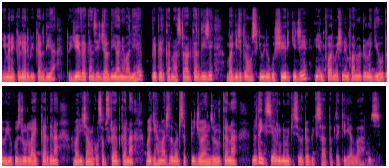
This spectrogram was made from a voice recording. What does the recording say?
ये मैंने क्लियर भी कर दिया। तो ये वैकेंसी जल्दी आने वाली है प्रिपेयर करना स्टार्ट कर दीजिए। बाकी जितना हो सके वीडियो को शेयर कीजिए। ये इन्फॉर्मेशन इन्फॉर्मेटिव लगी हो तो वीडियो को ज़रूर लाइक कर देना, हमारी चैनल को सब्सक्राइब करना। बाकी हमारे साथ व्हाट्सएप पर ज्वाइन ज़रूर करना। मिलते हैं किसी और वीडियो में किसी और टॉपिक के साथ, तब तक के लिए अल्लाह हाफ़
